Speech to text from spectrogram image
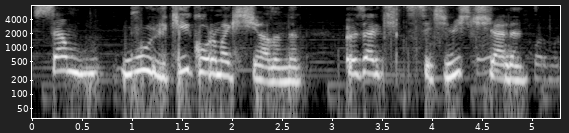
Sen bu ülkeyi korumak için alındın. Özel ki- seçilmiş kişilerden. Korumak.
